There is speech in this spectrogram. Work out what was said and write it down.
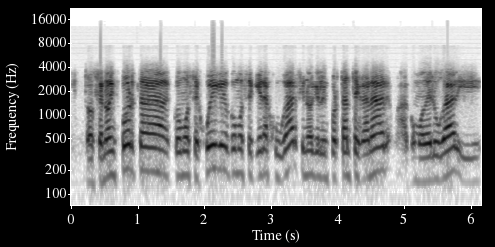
entonces no importa cómo se juegue o cómo se quiera jugar, sino que lo importante es ganar a como de lugar y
